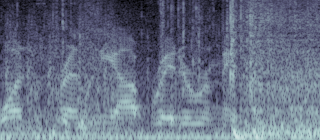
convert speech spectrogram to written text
One friendly operator remaining.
